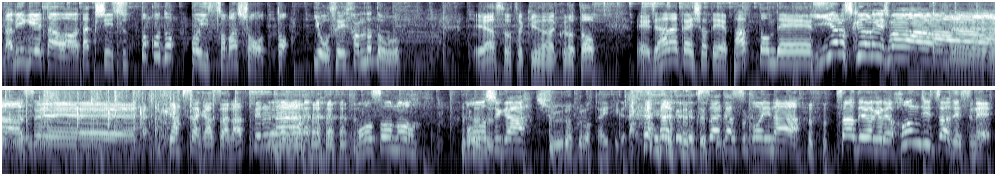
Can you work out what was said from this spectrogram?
ナビゲーターは私すっとこどっこいそばしょうと。妖精さんだと？エアソフト97黒と。えー、じゃあな会社亭パットンです。よろしくお願いします、えーガサガサなってるな。妄想の帽子が。収録の大敵。草がすごいな。さあというわけで本日はですね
